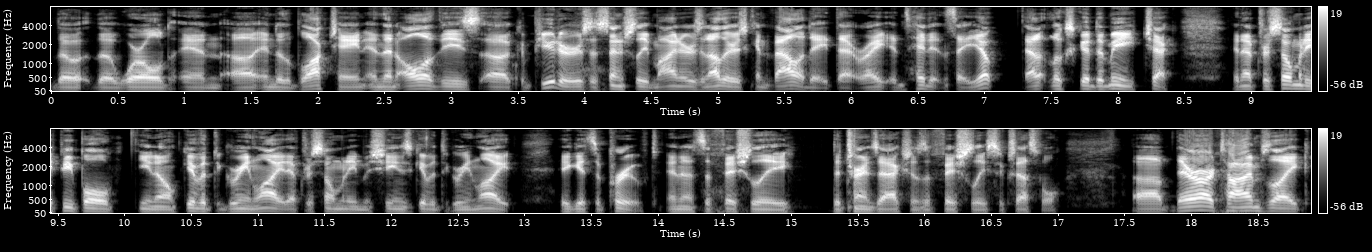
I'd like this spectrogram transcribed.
the the world and uh, into the blockchain, and then all of these uh, computers, essentially miners and others, can validate that right and hit it and say, "Yep, that looks good to me." Check. And after so many people, you know, give it the green light, after so many machines give it the green light, it gets approved, and it's officially the transaction is officially successful. Uh, there are times like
